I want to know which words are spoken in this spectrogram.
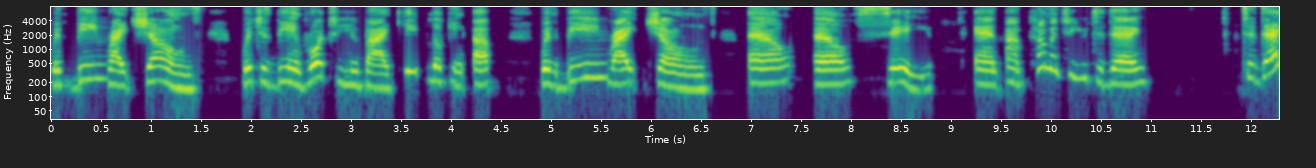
with B. Wright Jones, which is being brought to you by Keep Looking Up with B. Wright Jones, LLC. And I'm coming to you today Today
